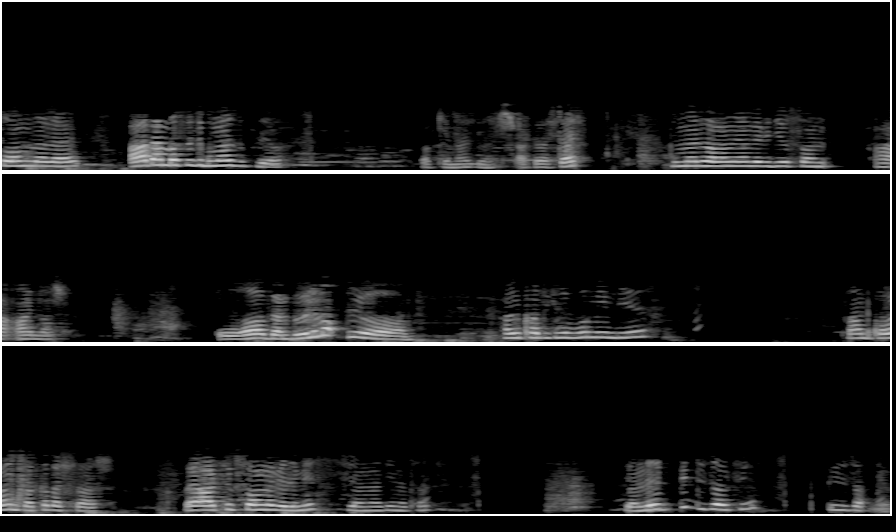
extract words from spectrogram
son level. Aa ben basınca bunlar zıplıyor. Bak yemezler arkadaşlar. Bunları tamamlayan ve video son... Ha aynılar. Oha ben böyle mi atlıyorum? Ha yukarıdakileri vurmayayım diye. Tamam bu kolaymış arkadaşlar. Ve artık son levelimiz. Yönler yine ters. Yönleri bir düzeltiyor. Bir düzeltmiyor.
